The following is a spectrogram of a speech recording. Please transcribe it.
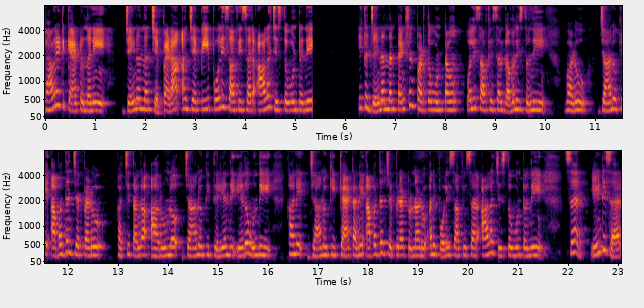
ఫేవరెట్ క్యాట్ ఉందని జైనందన్ చెప్పాడా అని చెప్పి పోలీస్ ఆఫీసర్ ఆలోచిస్తూ ఉంటుంది. ఇక జైనందన్ టెన్షన్ పడుతూ ఉంటాం. పోలీస్ ఆఫీసర్ గమనిస్తుంది. వాడు జానుకి అబద్ధం చెప్పాడు. ఖచ్చితంగా ఆ రూమ్లో జానుకి తెలియంది ఏదో ఉంది. కానీ జానుకి క్యాట్ అని అబద్ధం చెప్పినట్టున్నాడు అని పోలీస్ ఆఫీసర్ ఆలోచిస్తూ ఉంటుంది. సార్ ఏంటి సార్?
